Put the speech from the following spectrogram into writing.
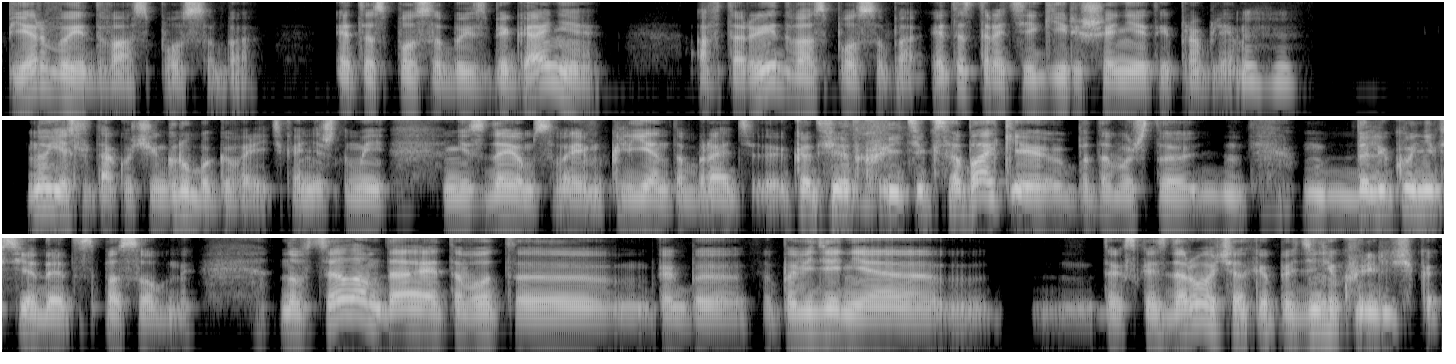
Первые два способа – это способы избегания, а вторые два способа – это стратегии решения этой проблемы. Угу. Ну, если так очень грубо говорить, конечно, мы не задаем своим клиентам брать конфетку и идти к собаке, потому что далеко не все до этого способны. Но в целом, да, это вот э, как бы поведение, так сказать, здорового человека, поведение курильщика.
